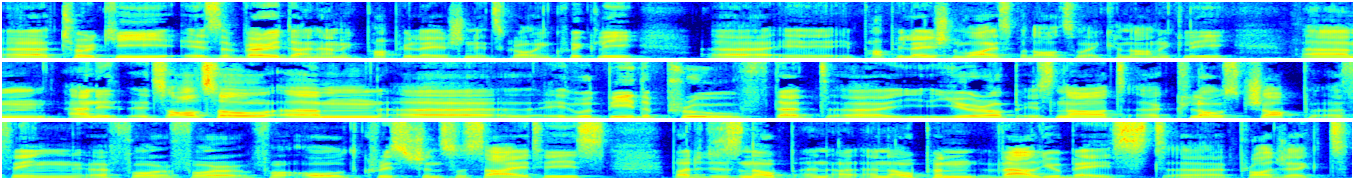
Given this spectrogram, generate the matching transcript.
Uh, Turkey is a very dynamic population. It's growing quickly, uh, population wise, but also economically. Um, and it, it's also um, uh, it would be the proof that uh, Europe is not a closed shop thing uh, for, for, for old Christian societies, but it is an, op- an, an open value based uh, project.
